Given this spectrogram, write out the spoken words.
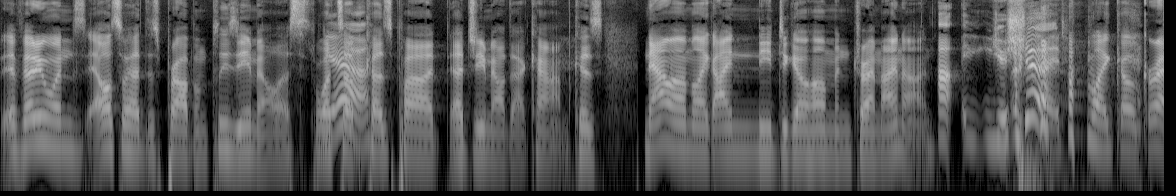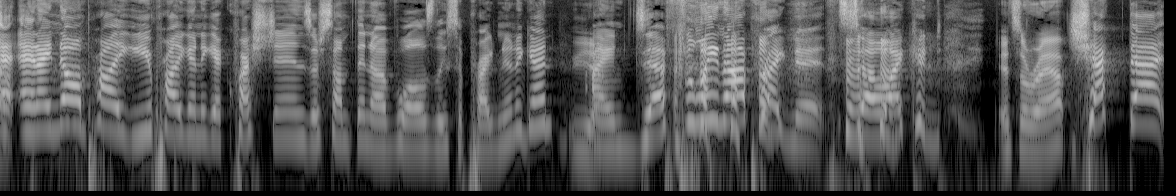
if anyone's also had this problem, please email us. What's Yeah. up, cuzpod at gmail.com. Because now I'm like, I need to go home and try mine on. Uh, you should. I'm like, oh, crap. A- and I know I'm probably you're probably gonna get questions or something of well is Lisa pregnant again? Yeah. I'm definitely not pregnant, so I could It's a wrap. check that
